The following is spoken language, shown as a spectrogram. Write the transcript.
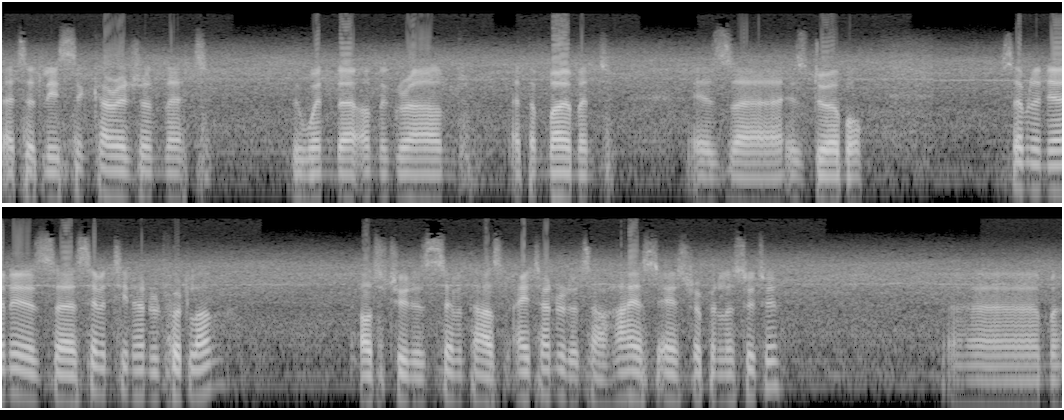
that's at least encouraging that the wind on the ground at the moment is uh, is doable. Semenanyane is 1,700 uh, foot long. Altitude is 7,800. It's our highest airstrip in Lesotho. Um,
